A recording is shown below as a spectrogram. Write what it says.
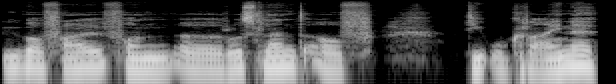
Überfall von äh, Russland auf die Ukraine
